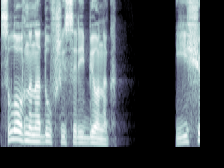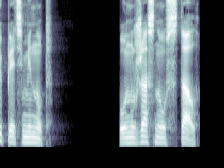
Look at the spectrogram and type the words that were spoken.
словно надувшийся ребенок. Еще пять минут. Он ужасно устал.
